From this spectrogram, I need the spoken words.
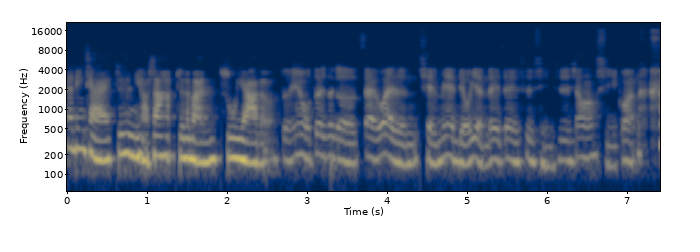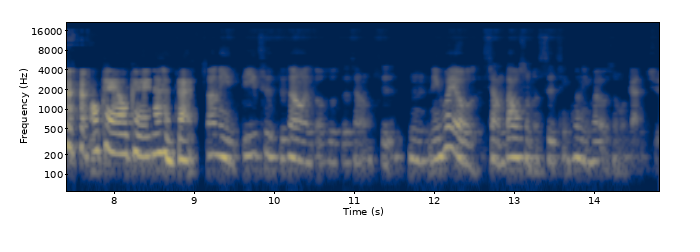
那听起来就是你好像觉得蛮舒压的。对，因为我对这个在外人前面流眼泪这件事情是相当习惯。OK OK，那很赞。当你第一次智商完走出智商室，嗯，你会有想到什么事情，或你会有什么感觉？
